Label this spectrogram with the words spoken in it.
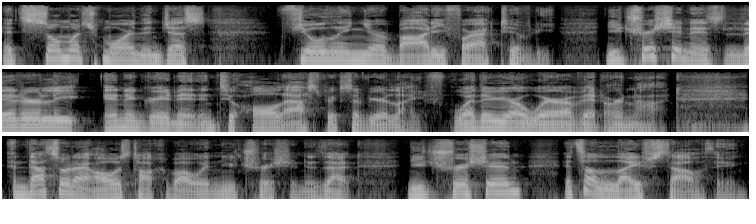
It's so much more than just fueling your body for activity. Nutrition is literally integrated into all aspects of your life, whether you're aware of it or not. And that's what I always talk about with nutrition is that nutrition, it's a lifestyle thing.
